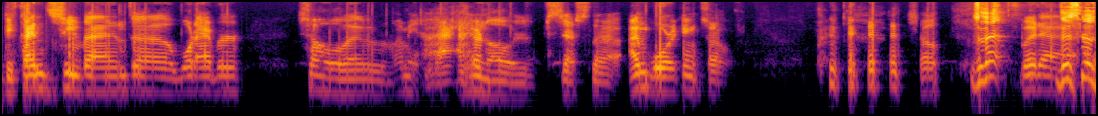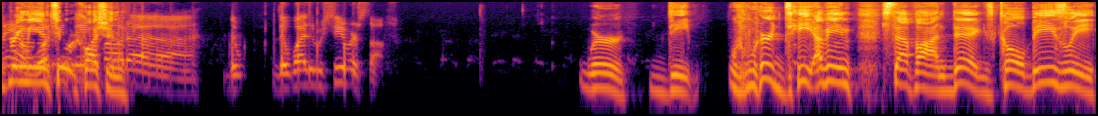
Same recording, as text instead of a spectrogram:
defensive and uh, whatever. So uh, I mean, I, I don't know. It's just uh, I'm working, so so. So that But uh, This does bring me into a question. About, uh, the wide receiver stuff. we're deep. We're deep. I mean, Stefon Diggs, Cole Beasley,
